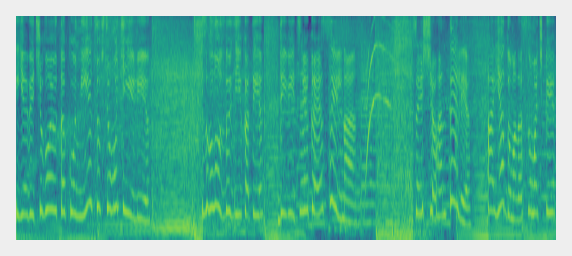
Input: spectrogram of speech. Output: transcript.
я відчуваю таку міць у всьому тілі. З глузду з'їхати. Дивіться, яка я сильна. Це що, гантелі? А я думала сумочки.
